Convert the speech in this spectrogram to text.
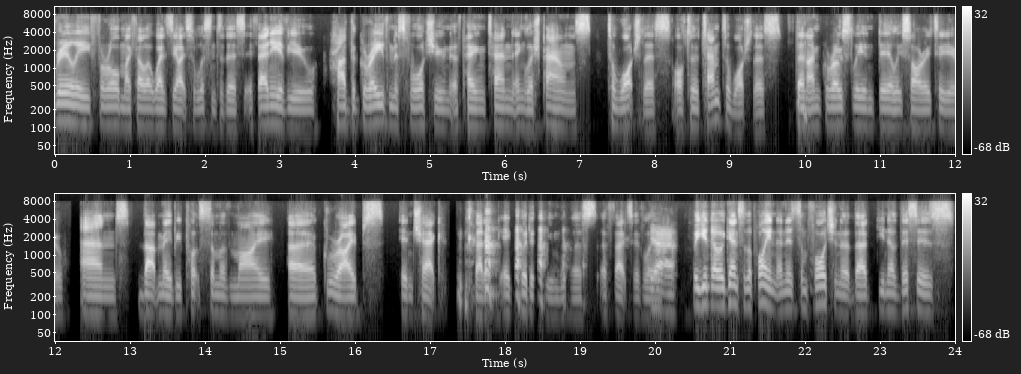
really, for all my fellow Wednesdayites who listen to this, if any of you had the grave misfortune of paying 10 English pounds to watch this or to attempt to watch this, then I'm grossly and dearly sorry to you. And that maybe puts some of my uh, gripes in check that it, it could have been worse effectively. Yeah. But you know, again to the point, and it's unfortunate that you know this is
